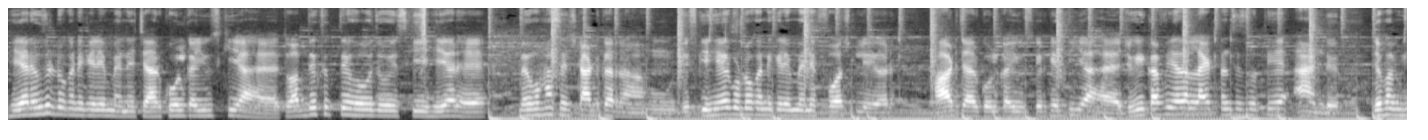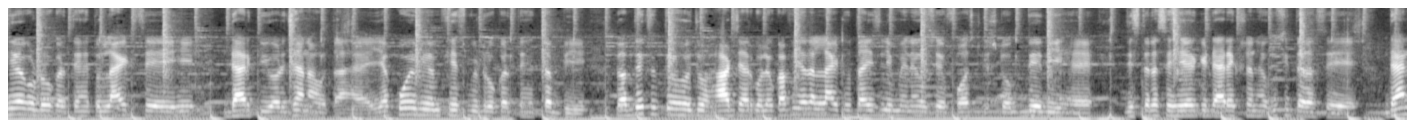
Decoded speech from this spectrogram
हेयर है, उसे टोकने के लिए मैंने चारकोल का यूज़ किया है। तो आप देख सकते हो जो इसकी हेयर है, मैं वहाँ से स्टार्ट कर रहा हूँ। तो इसकी हेयर को टोकने के लिए मैंने फ़र्स्ट लेयर हार्ड चारकोल का यूज़ करके दिया है, जो कि काफ़ी ज़्यादा लाइट पेंसिल्स होती है एंड जब हम हेयर को ड्रॉ करते हैं तो लाइट से ही डार्क की ओर जाना होता है या कोई भी हम फेस भी ड्रॉ करते हैं तब भी। तो आप देख सकते हो जो हार्ड चारकोल है काफ़ी ज़्यादा लाइट होता है, इसलिए मैंने उसे फ़र्स्ट स्टॉक दे दी है। जिस तरह से हेयर की डायरेक्शन है, उसी तरह से। दैन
